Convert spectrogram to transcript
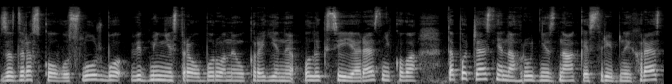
за зразкову службу від міністра оборони України Олексія Резнікова та почесні нагрудні знаки Срібний хрест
